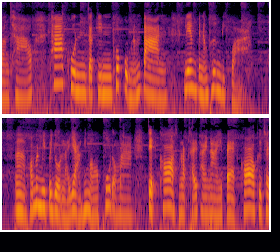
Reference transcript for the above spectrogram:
ตอนเช้า ถ้าคุณจะกินพวกกลุ่มน้ำตาล เลี่ยงเป็นน้ำผึ้งดีกว่าอ่า เพราะมันมีประโยชน์หลายอย่างที่หมอพูดออกมา 7 ข้อสำหรับใช้ภายใน 8 ข้อคือใช้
